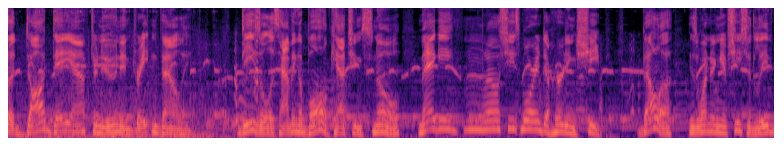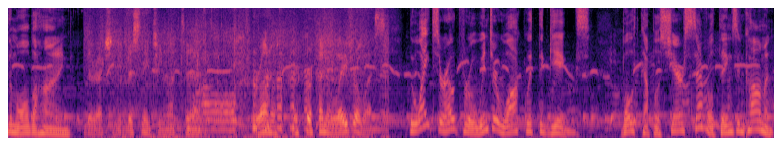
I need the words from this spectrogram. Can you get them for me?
a dog day afternoon in Drayton Valley. Diesel is having a ball catching snow. Maggie, hmm, well, she's more into herding sheep. Bella is wondering if she should leave them all behind. They're actually listening to not uh, run, run away from us. The Whites are out for a winter walk with the Gigs. Both couples share several things in common.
